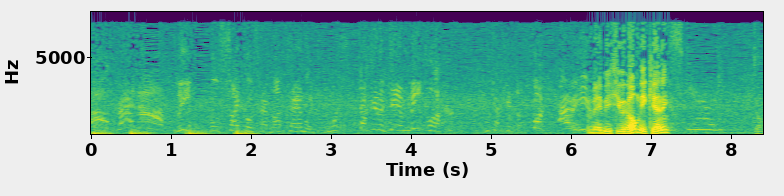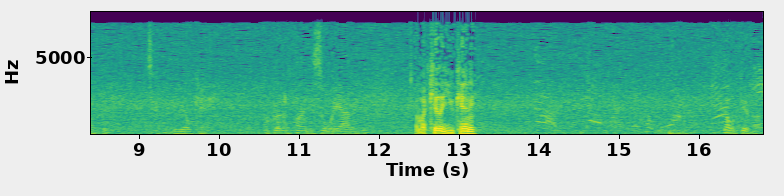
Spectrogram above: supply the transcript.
Open up! Lee, those psychos have my family, and we're stuck in a damn meat locker. We gotta get the fuck out of here. Maybe if you help me, Kenny. Scared. Don't be. It's gonna be okay. We're gonna find us a way out of here. I'm gonna kill you, Kenny. Don't give up.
